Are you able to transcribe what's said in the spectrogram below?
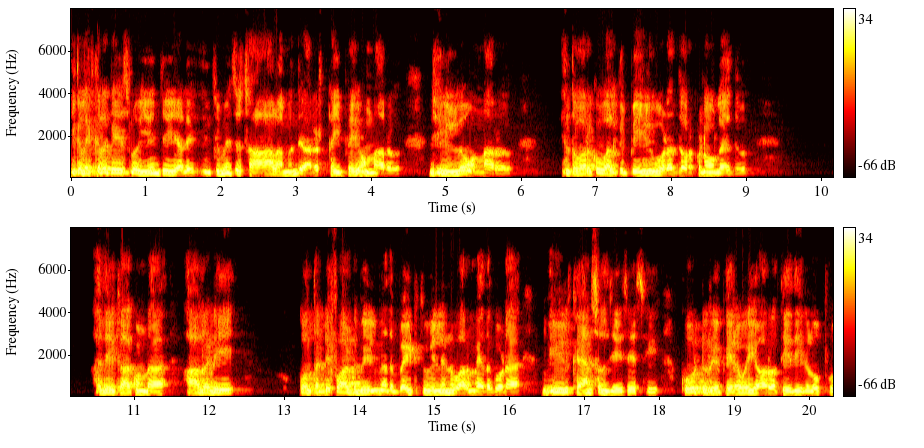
ఇక లెక్కల కేసులో ఏం చేయాలి? ఇంచుమించు చాలా మంది అరెస్ట్ అయిపోయి ఉన్నారు. జైల్లో ఉన్నారు. ఇంతవరకు వాళ్ళకి బెయిల్ కూడా దొరకడం లేదు. అదే కాకుండా ఆల్రెడీ కొంత డిఫాల్ట్ బెయిల్ మీద బయటికి వెళ్ళిన వారి మీద కూడా బెయిల్ క్యాన్సిల్ చేసేసి కోర్టు రేపు ఇరవై ఆరో తేదీ లోపు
